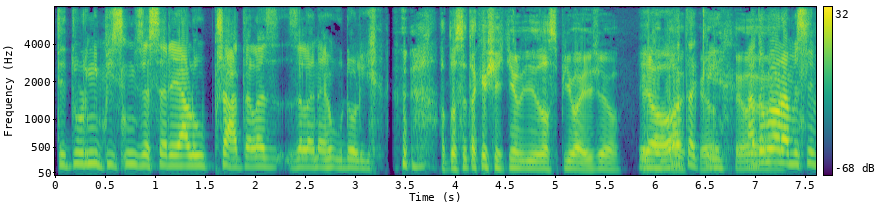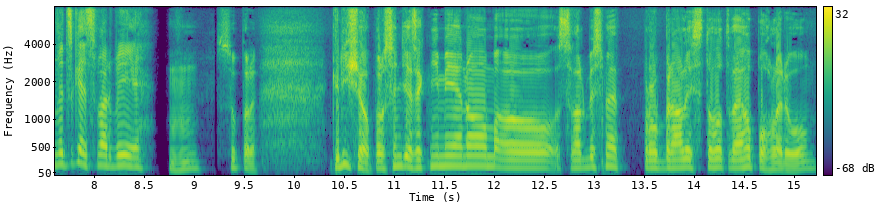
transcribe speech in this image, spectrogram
titulní písní ze seriálu Přátelé z Zeleného údolí. A to se taky všichni lidi zaspívají, že jo? Je jo, tak, taky. Jo, jo, A to jo. bylo na myslivecké svatbě. Mhm, super. Gríšo, prosím tě, řekni mi jenom, o, svatby jsme probrali z toho tvého pohledu,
